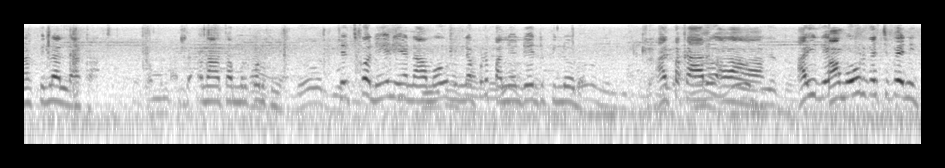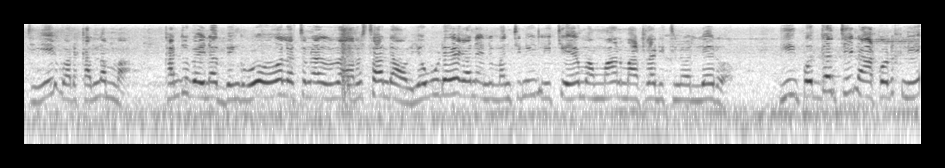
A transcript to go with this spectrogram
నాకు పిల్లలు లేక. నా తమ్ముడు కొడుకుని. తెచ్చుకొని నేను నా మూడు ఉన్నప్పుడు పన్నెండేంటి పిల్లోడు. అయిపోక ఆరు ఐదు ఆ మూడు తెచ్చిపోయినిచ్చి వాడు కందమ్మ కండ్లు పోయిన బెంగు ఓ లక్షణ అరుస్తాండావు ఎవడే కానీ నేను మంచినీళ్ళు ఇచ్చి ఏమమ్మా అని మాట్లాడిచ్చిన వాళ్ళు లేరు. ఈ పొద్దుచ్చి నా కొడుకుని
